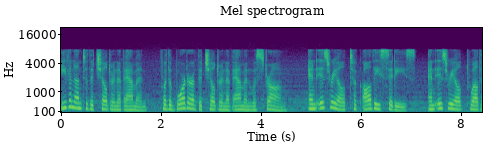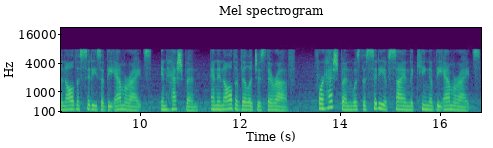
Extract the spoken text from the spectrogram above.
even unto the children of Ammon, for the border of the children of Ammon was strong. And Israel took all these cities, and Israel dwelt in all the cities of the Amorites, in Heshbon, and in all the villages thereof. For Heshbon was the city of Sihon the king of the Amorites,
